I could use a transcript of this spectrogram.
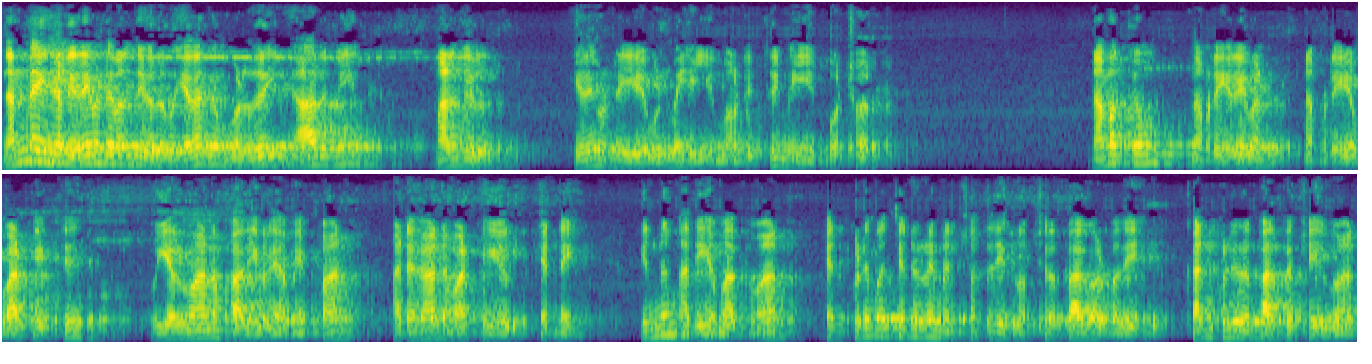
நன்மைகள் இறைவனிடமிருந்து இறங்கும் பொழுது யாருமே மனதில் இறைவனுடைய உண்மையையும் அவனுடைய தூய்மையையும் போற்றுவார்கள். நமக்கும் நம்முடைய இறைவன் நம்முடைய வாழ்க்கைக்கு உயர்வான பாதைகளை அமைப்பான். அழகான வாழ்க்கையில் என்னை இன்னும் அதிகமாக்குவான். என் குடும்பத்தினரும் என் சந்ததிகளும் சிறப்பாக வாழ்வதை கண்குளிர பார்க்க செய்வான்.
